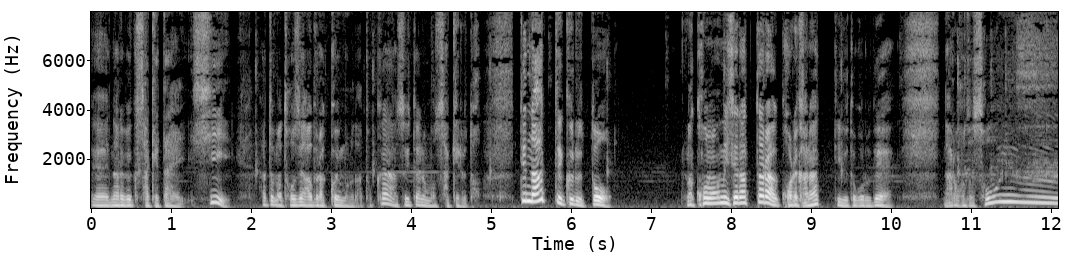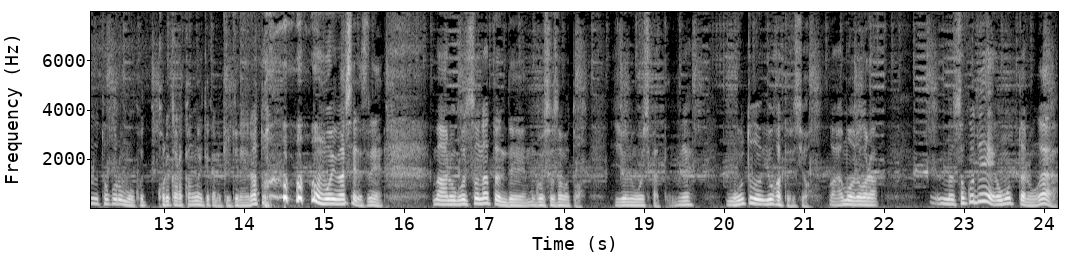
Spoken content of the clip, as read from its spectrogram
えー、なるべく避けたいしあとまあ当然脂っこいものだとかそういったのも避けると。ってなってくると、まあ、このお店だったらこれかなっていうところでなるほどそういうところもこれから考えていかなきゃいけないなと 思いましてですねまあ、あのごちそうになったんでごちそうさまと非常に美味しかったんでねもう本当良かったですよ。あもうだから、まあ、そこで思ったのが、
